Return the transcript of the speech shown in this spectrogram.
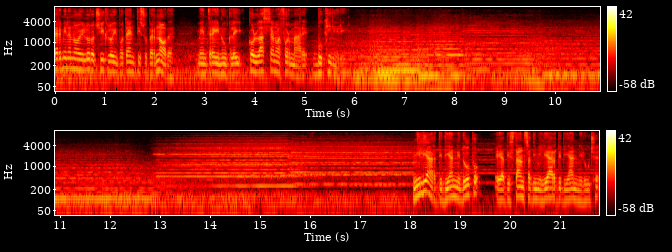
Terminano il loro ciclo in potenti supernove, mentre i nuclei collassano a formare buchi neri. Miliardi di anni dopo, e a distanza di miliardi di anni luce,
